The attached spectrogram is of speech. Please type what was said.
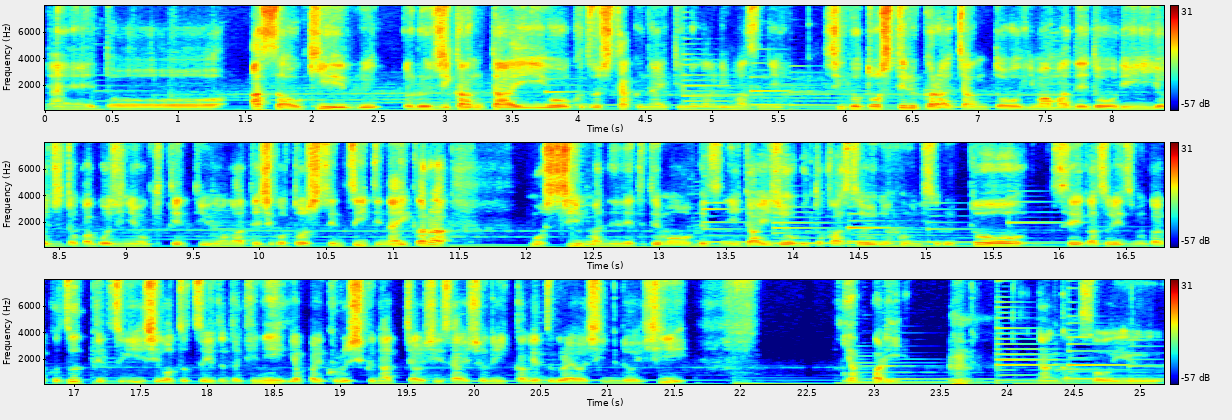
えー、と朝起きる時間帯を崩したくないっていうのがありますね。仕事してるからちゃんと今まで通り4時とか5時に起きてっていうのがあって仕事してついてないからもう7時まで寝てても別に大丈夫とかそういうふうにすると生活リズムが崩って次仕事ついた時にやっぱり苦しくなっちゃうし最初の1ヶ月ぐらいはしんどいしやっぱりなんかそういう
